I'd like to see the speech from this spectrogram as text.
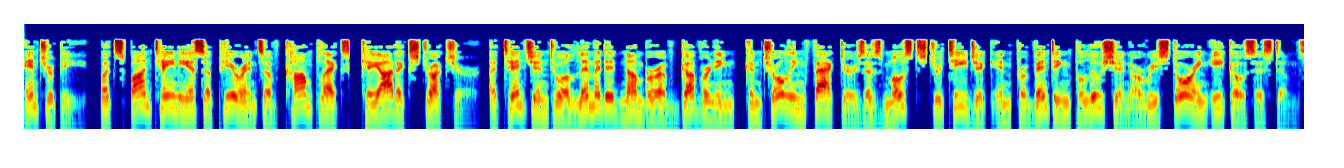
entropy, but spontaneous appearance of complex chaotic structure, attention to a limited number of governing, controlling factors is most strategic in preventing pollution or restoring ecosystems.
